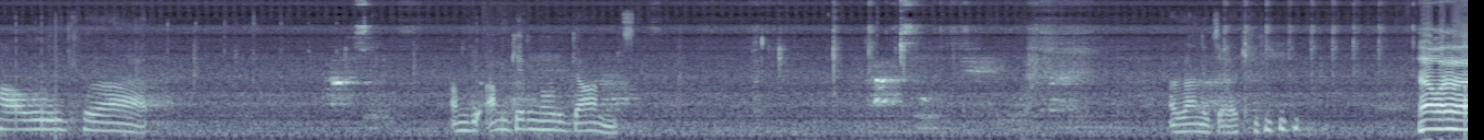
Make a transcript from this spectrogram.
Holy crap. I'm, I'm getting all the guns. I was only joking. No, wait, wait,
